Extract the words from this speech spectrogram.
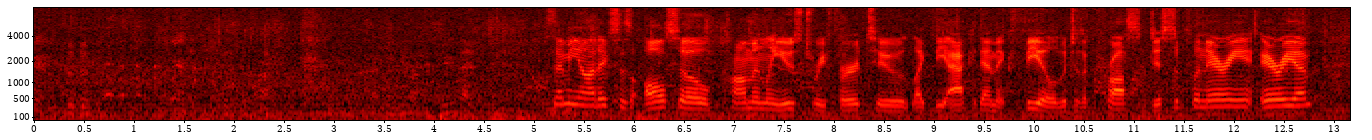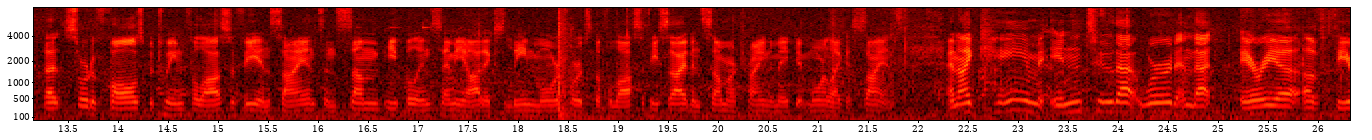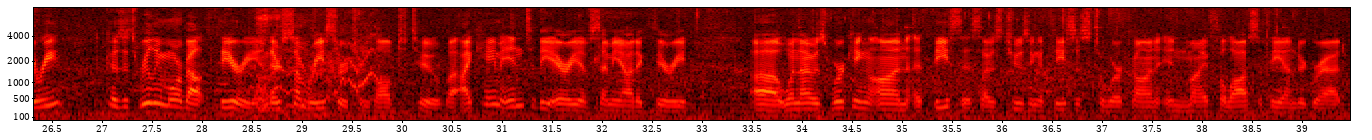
Semiotics is also commonly used to refer to like the academic field, which is a cross-disciplinary area that sort of falls between philosophy and science, and some people in semiotics lean more towards the philosophy side, and some are trying to make it more like a science. And I came into that word and that area of theory because it's really more about theory, and there's some research involved too. But I came into the area of semiotic theory uh, when I was working on a thesis. I was choosing a thesis to work on in my philosophy undergrad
